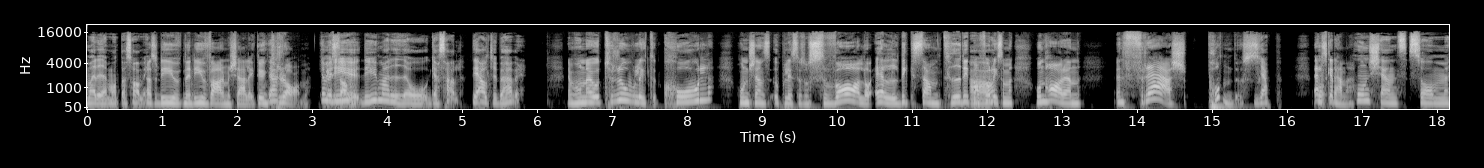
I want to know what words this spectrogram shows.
Maria Montazami? Alltså, det, är ju, nej, det är ju varm kärlek. Det är en Ja. kram. ja, men det, liksom. är ju, det är ju Maria och Gasall. Det är allt vi behöver. Nej, men Hon är otroligt cool. Hon känns upplevs som sval och eldig samtidigt. Man Ja. får liksom, hon har en, en fräsch pondus. Japp. Älskade henne. Hon känns som,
